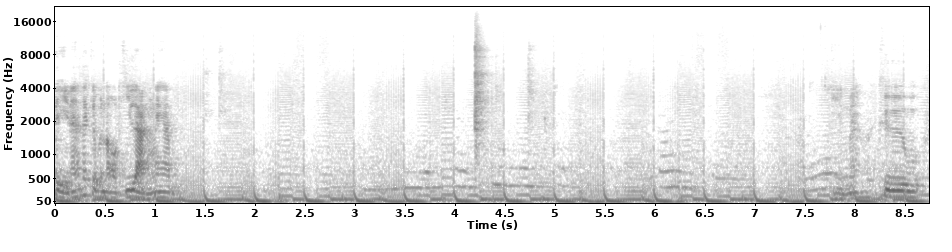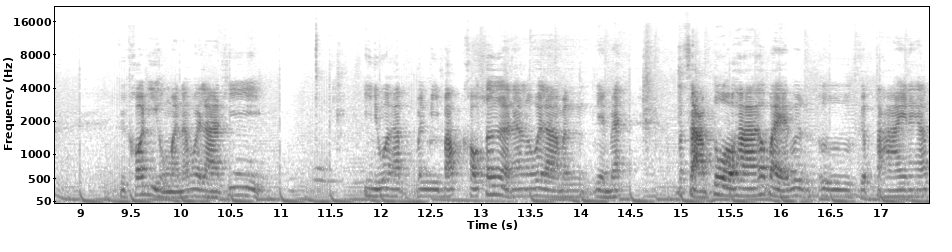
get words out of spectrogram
ตินะถ้าเกิดมันออกทีหลังนะครับเห็นไหมคือคือข้อดีของมันนะเวลาที่อีนิวครับมันมีบัฟเคาน์เตอร์นะแล้วเวลามันเห็นไหมมันสามตัวพาเข้าไปมันเออเกือบตายนะครับ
